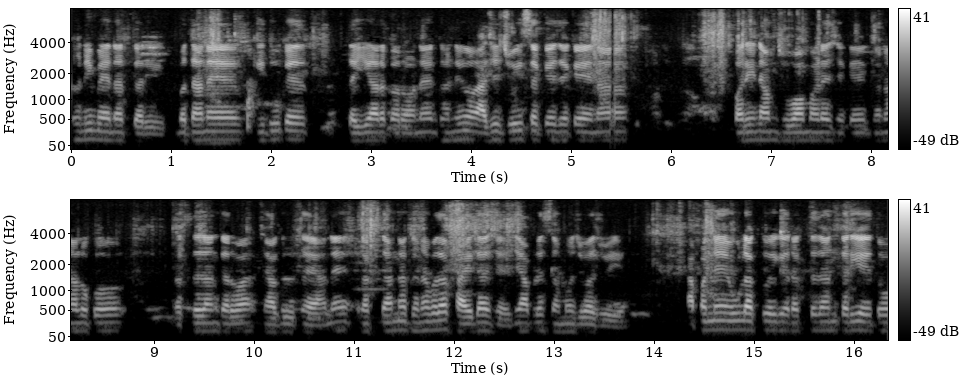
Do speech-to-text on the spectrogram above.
ઘણી મહેનત કરી. બધાને કીધું કે તૈયાર કરો અને ઘણી આજે જોઈ શકીએ છે કે એના પરિણામ જોવા મળે છે કે ઘણા લોકો રક્તદાન કરવા જાગૃત થયા. અને રક્તદાનના ઘણા બધા ફાયદા છે જે આપણે સમજવા જોઈએ. આપણને એવું લાગતું હોય કે રક્તદાન કરીએ તો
